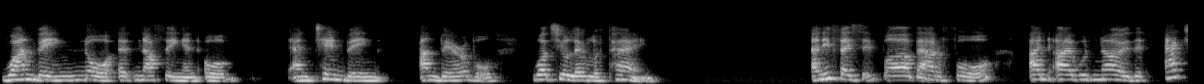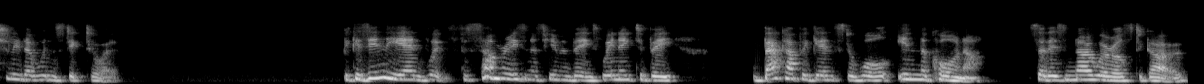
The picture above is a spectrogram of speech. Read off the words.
One being not, uh, nothing and or and 10 being unbearable. What's your level of pain? And if they said, Well, about a four, I, I would know that actually they wouldn't stick to it because in the end, for some reason, as human beings, we need to be back up against a wall in the corner. So there's nowhere else to go.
